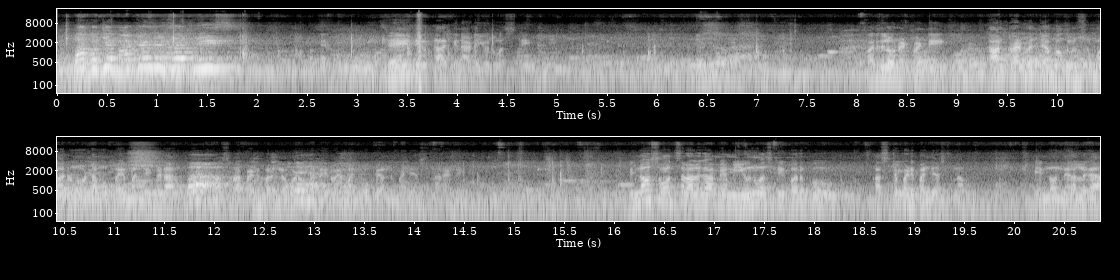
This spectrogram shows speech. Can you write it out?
అన్నారు. మా కొంచెం మాట్లాడండి sir please JNTU Kakinada university పరిధిలో ఉన్నటువంటి కాంట్రాక్ట్ అధ్యాపకులు సుమారు నూట ముప్పై మంది ఇక్కడ నసరాపేట పరిధిలో కూడా ఒక ఇరవై మంది ముప్పై మంది పనిచేస్తున్నారండి. ఎన్నో సంవత్సరాలుగా మేము యూనివర్సిటీ కొరకు కష్టపడి పనిచేస్తున్నాం. ఎన్నో నెలలుగా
